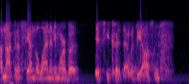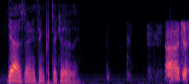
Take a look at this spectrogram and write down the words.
I'm not going to stay on the line anymore, but if you could, that would be awesome. Yeah, is there anything particularly? Uh, just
